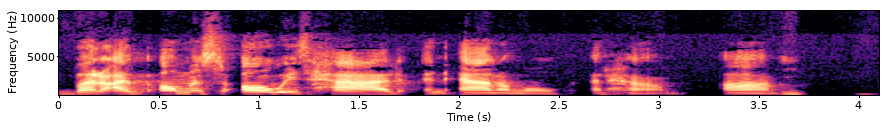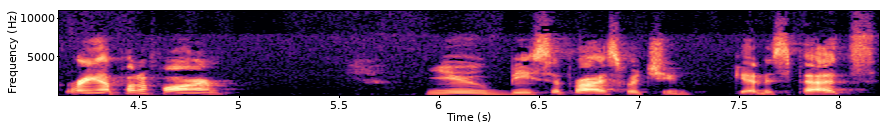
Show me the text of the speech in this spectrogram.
but I've almost always had an animal at home. Um, growing up on a farm, you'd be surprised what you get as pets.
